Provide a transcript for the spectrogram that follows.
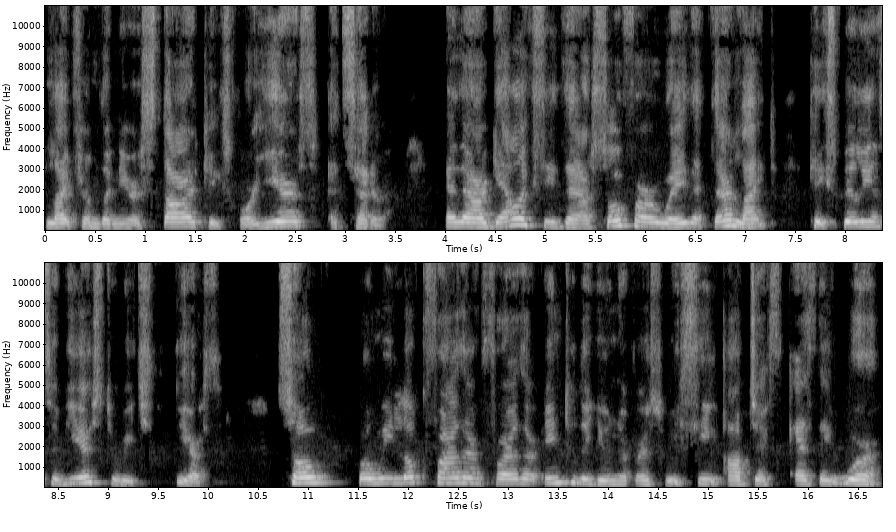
light from the nearest star takes four years, etc. And there are galaxies that are so far away that their light takes billions of years to reach the Earth. So when we look farther and further into the universe, we see objects as they were,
